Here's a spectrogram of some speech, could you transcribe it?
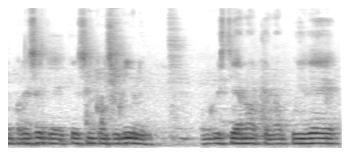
Me parece que, que es inconcebible un cristiano que no cuide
